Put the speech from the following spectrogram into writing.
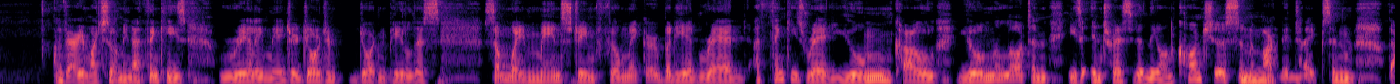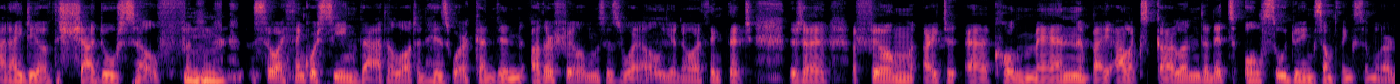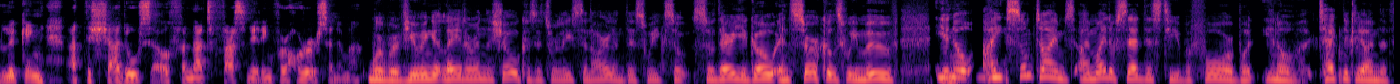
Very much so. I mean, I think he's really major. Jordan Jordan Peele, this some way mainstream filmmaker, but he had read. I think he's read Jung, Carl Jung, a lot, and he's interested in the unconscious and mm. archetypes and that idea of the shadow self. And mm-hmm. so I think we're seeing that a lot in his work and in other films as well. You know, I think that there's a, a film out uh, called Men by Alex Garland, and it's also doing something similar, looking at the shadow self, and that's fascinating fascinating for horror cinema. We're reviewing it later in the show because it's released in Ireland this week. So so there you go. In circles we move. You know, I sometimes I might have said this to you before, but you know, technically I'm the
